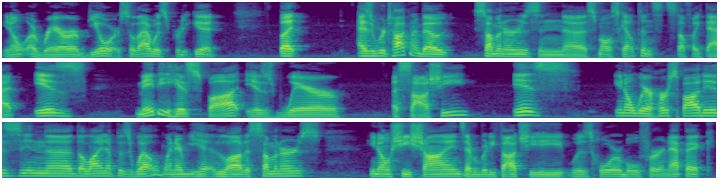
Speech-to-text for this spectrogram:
you know, a rare Bjor. So that was pretty good. But as we're talking about summoners and uh, small skeletons and stuff like that, is maybe his spot is where Asashi is, you know, where her spot is in the, the lineup as well. Whenever you hit a lot of summoners, you know, she shines. Everybody thought she was horrible for an epic.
